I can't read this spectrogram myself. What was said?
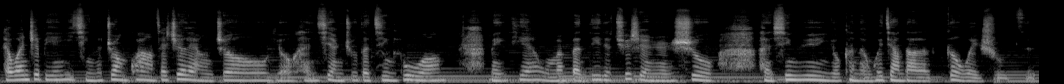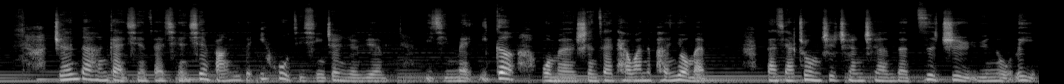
台湾这边疫情的状况在这两周有很显著的进步哦。每一天我们本地的确诊人数很幸运，有可能会降到了个位数字。真的很感谢在前线防疫的医护及行政人员，以及每一个我们身在台湾的朋友们，大家众志成城的自治与努力。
